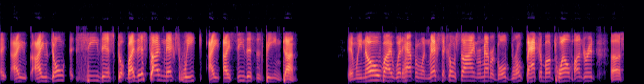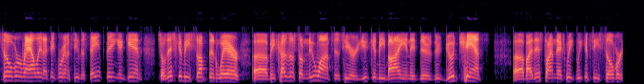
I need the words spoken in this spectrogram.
I I I don't see this go by this time next week. I I see this as being done. And we know by what happened when Mexico signed. Remember, gold broke back above 1,200. Uh, silver rallied. I think we're going to see the same thing again. So this could be something where, uh, because of some nuances here, you could be buying it. There's a good chance uh, by this time next week we could see silver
